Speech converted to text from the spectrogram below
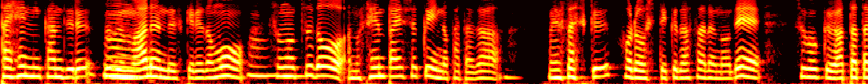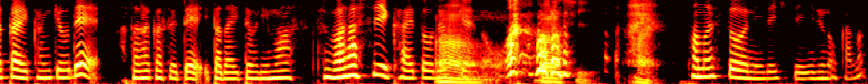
大変に感じる部分もあるんですけれども、うんその都度、あの、先輩職員の方がうん、まあ優しくフォローしてくださるので、すごく温かい環境で働かせていただいております。素晴らしい回答ですけれども。素晴らしい。はい。楽しそうにできているのかな？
